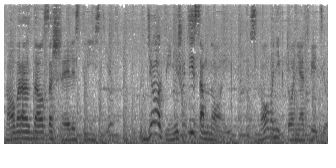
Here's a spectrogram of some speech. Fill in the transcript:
Снова раздался шелест листьев. «Дерпи, не шути со мной!» Снова никто не ответил.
